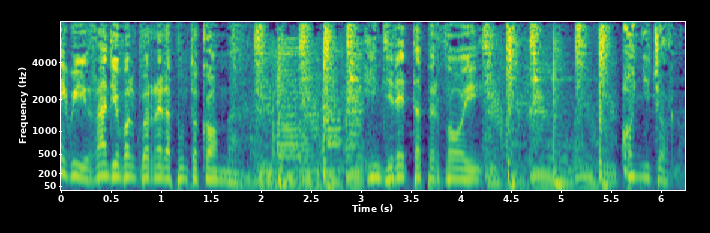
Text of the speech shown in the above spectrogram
Segui radiovalguarnera.com in diretta per voi ogni giorno.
